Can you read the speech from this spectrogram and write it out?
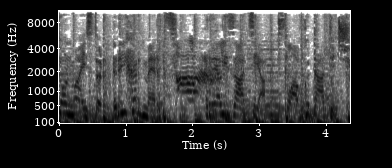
Ton majstor Richard Merc. Realizacija Slavko Tatić.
